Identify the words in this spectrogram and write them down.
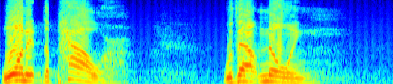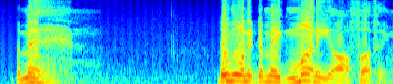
wanted the power without knowing the man. They wanted to make money off of him,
